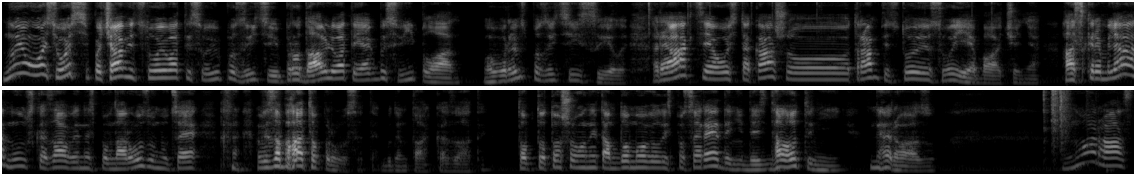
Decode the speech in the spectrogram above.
Ну і ось ось почав відстоювати свою позицію, продавлювати якби свій план. Говорив з позиції сили. Реакція ось така, що Трамп відстоює своє бачення. А з Кремля, ну, сказав, ви не повна розуму, це ви забагато просите, будемо так казати. Тобто, то, що вони там домовились посередині, десь, да, от ні, не разу. Ну, а раз,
